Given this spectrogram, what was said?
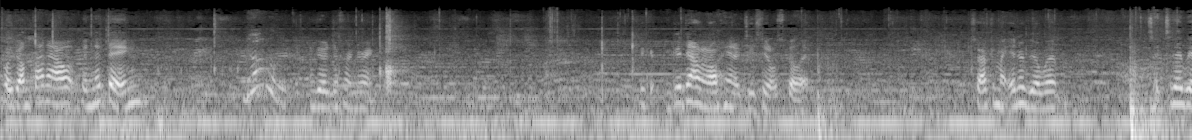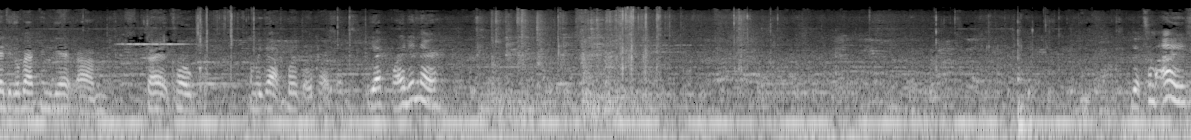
So dump that out in the thing No. and get a different drink. Get- Get down and I'll hand it to you so you don't spill it. So after my interview, I went. So today we had to go back and get um, Diet Coke, and we got birthday presents. Yep, right in there. Get some ice.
